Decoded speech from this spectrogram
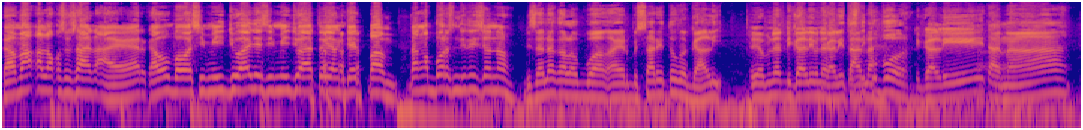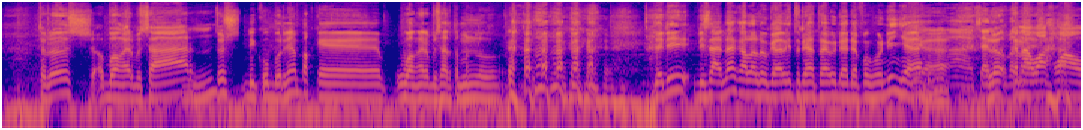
Sama kalau kesusahan air, kamu bawa si Miju aja si Miju atau yang jet pump. Kita ngebor sendiri sono. di sana kalau buang air besar itu ngegali. Iya benar digali benar. Gali Terus tanah. Dikubur. Digali tanah. Terus buang air besar, terus dikuburnya pakai uang air besar temen lu. Jadi di sana kalau lu gali ternyata udah ada penghuninya. cari lu tempat kena wow wow.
